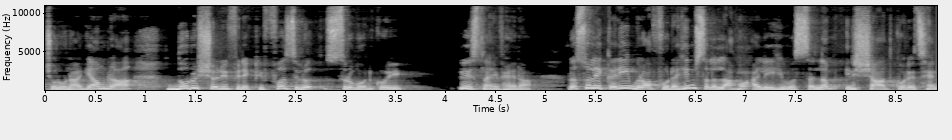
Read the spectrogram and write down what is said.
চলুন আগে আমরা দরুদ শরীফের একটি ফজিলত শ্রবণ করি। ইসলামী ভাইরা রসুল করিম রফুর রহিম সাল্লাহ আলহি ওসাল্লাম ইরশাদ করেছেন।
